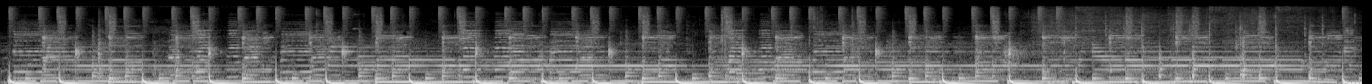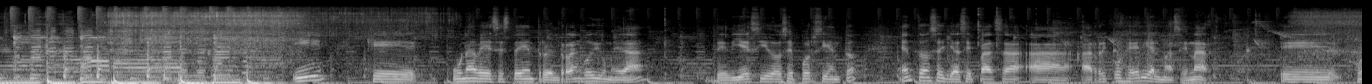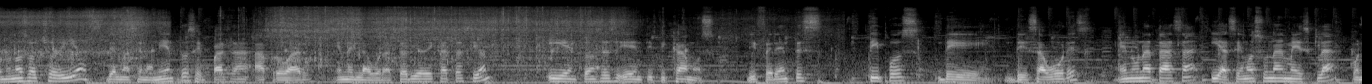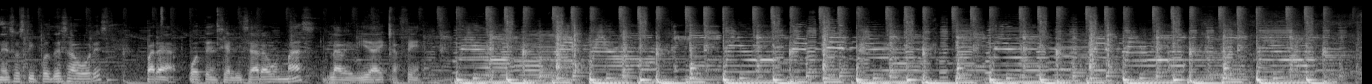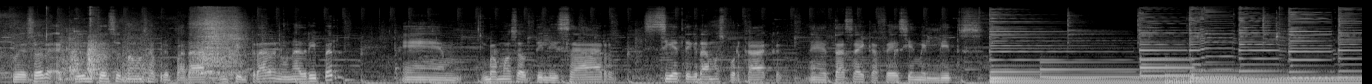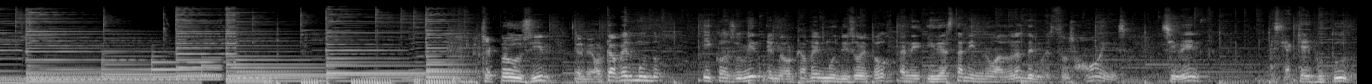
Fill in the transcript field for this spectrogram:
Una vez esté dentro del rango de humedad de 10 y 12%, entonces ya se pasa a, a recoger y almacenar. Eh, con unos 8 días de almacenamiento se pasa a probar en el laboratorio de catación y entonces identificamos diferentes tipos de, de sabores en una taza y hacemos una mezcla con esos tipos de sabores para potencializar aún más la bebida de café. Profesor, aquí entonces vamos a preparar un filtrado en una dripper. Eh, vamos a utilizar 7 gramos por cada ca- eh, taza de café de 100 mililitros. hay que producir el mejor café del mundo y consumir el mejor café del mundo y sobre todo ideas tan innovadoras de nuestros jóvenes. Si ven, es que aquí hay futuro.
